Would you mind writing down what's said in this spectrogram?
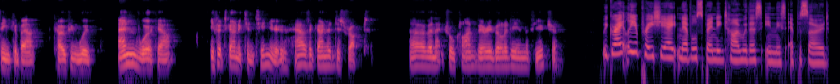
think about coping with and work out if it's going to continue, how is it going to disrupt uh, the natural climate variability in the future? We greatly appreciate Neville spending time with us in this episode.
